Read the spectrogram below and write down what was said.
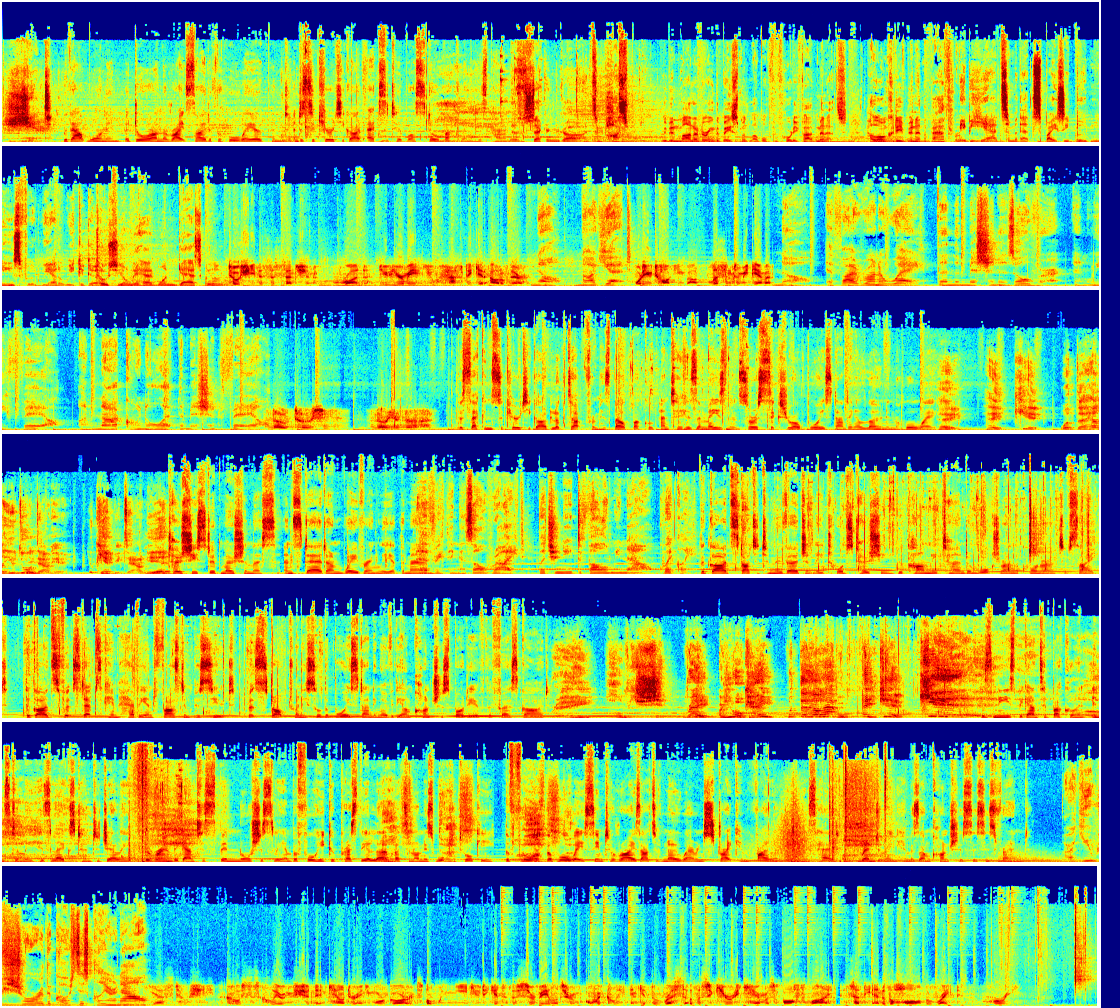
Shit. Without warning, a door on the right side of the hallway opened, and a security guard exited while still buckling his pants. There's a second guard. It's impossible. We've been monitoring the basement level for 45 minutes. How long could he have been in the bathroom? Maybe he had some of that spicy Bhutanese food we had a week ago. Toshi only had one gas globe. Toshi, this is Senshin. Run. Do you hear me? You have to get out of there. No, not yet. What are you talking about? Listen to me, damn it. No. If I run away, then the mission is over and we fail. I'm not going to let the mission fail. No, Toshi. No, you're not. The second security guard looked up from his belt buckle and, to his amazement, saw a six year old boy standing alone in the hallway. Hey, hey, kid, what the hell are you doing down here? You can't be down here. Toshi stood motionless and stared unwaveringly at the man. Everything is all right, but you need to follow me now, quickly. The guard started to move urgently towards Toshi, who calmly turned and walked around the corner out of sight. The guard's footsteps came heavy and fast in pursuit, but stopped when he saw the boy standing over the unconscious body of the first guard. Ray? Holy shit. Ray, are you okay? What the hell happened? Hey, kid! Kid! His knees began to buckle and oh. instantly his legs turned to jelly. The room began to spin nauseously, and before he could press the alert oh. button on his walkie talkie, the floor of the oh. hallway seemed to rise out of nowhere and strike him violently in his head, rendering him as unconscious as his friend. Are you sure the coast is clear now? Yes, Toshi. The coast is clear. You shouldn't encounter any more guards, but we need you to get to the surveillance room quickly and get the rest of the security cameras offline. It's at the end of the hall on the right. Hurry.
